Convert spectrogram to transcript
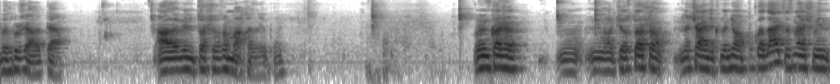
вигружали, та. Але він то, замаханий був. Він каже, через те, що начальник на нього покладається, знає, що він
